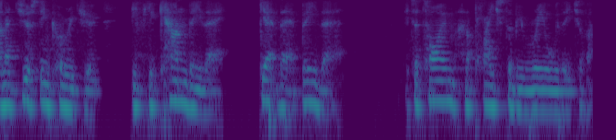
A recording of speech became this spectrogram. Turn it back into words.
And I just encourage you, if you can be there, get there, be there. It's a time and a place to be real with each other.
